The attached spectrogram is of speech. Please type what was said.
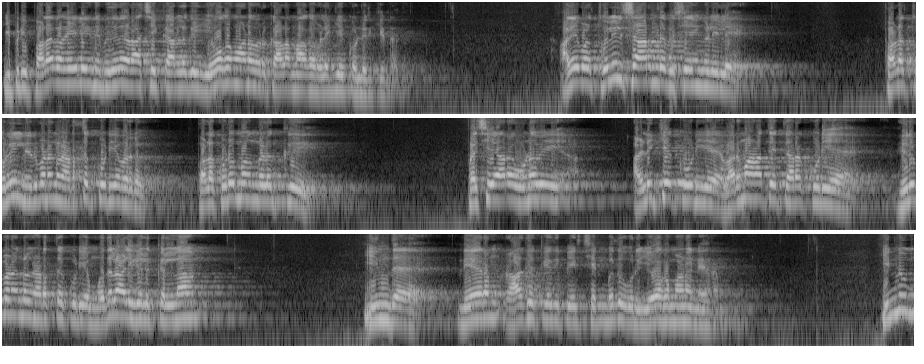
இப்படி பல வகையில் இந்த மிதுன ராசிக்காரர்களுக்கு யோகமான ஒரு காலமாக விளங்கிக் கொண்டிருக்கின்றது. அதேபோல் தொழில் சார்ந்த விஷயங்களிலே பல தொழில் நிறுவனங்கள் நடத்தக்கூடியவர்கள் பல குடும்பங்களுக்கு பசியார உணவை அளிக்கக்கூடிய வருமானத்தை தரக்கூடிய நிறுவனங்கள் நடத்தக்கூடிய முதலாளிகளுக்கெல்லாம் இந்த நேரம் ராகுகேது பயிற்சி என்பது ஒரு யோகமான நேரம். இன்னும்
